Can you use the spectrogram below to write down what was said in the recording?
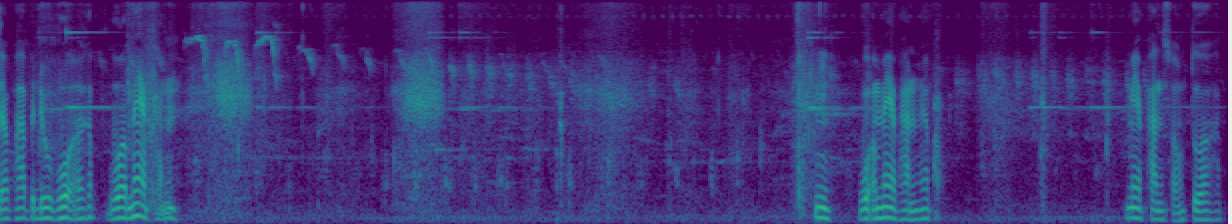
เดี๋ยวพาไปดูวัวครับ วัวแม่พันธุ์นี่วัวแม่พันธุ์ครับ แม่พันธุ์สองตัวครับ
